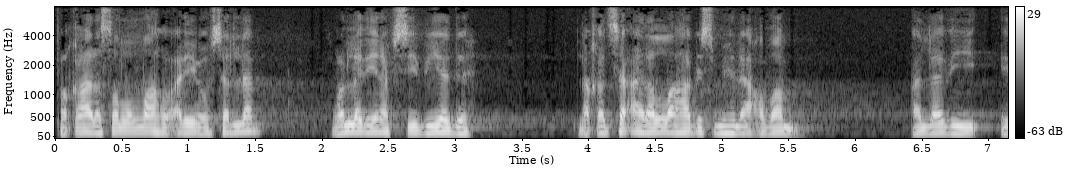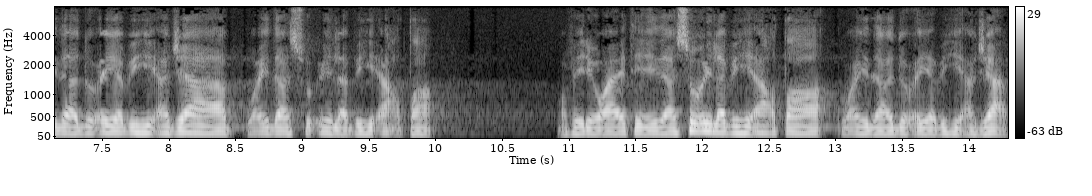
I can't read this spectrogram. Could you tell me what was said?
فقال صلى الله عليه وسلم والذي نفسي بيده لقد سأل الله باسمه الأعظم الذي إذا دعي به أجاب وإذا سئل به أعطى. وفي رواية إذا سئل به أعطى وإذا دعي به أجاب.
